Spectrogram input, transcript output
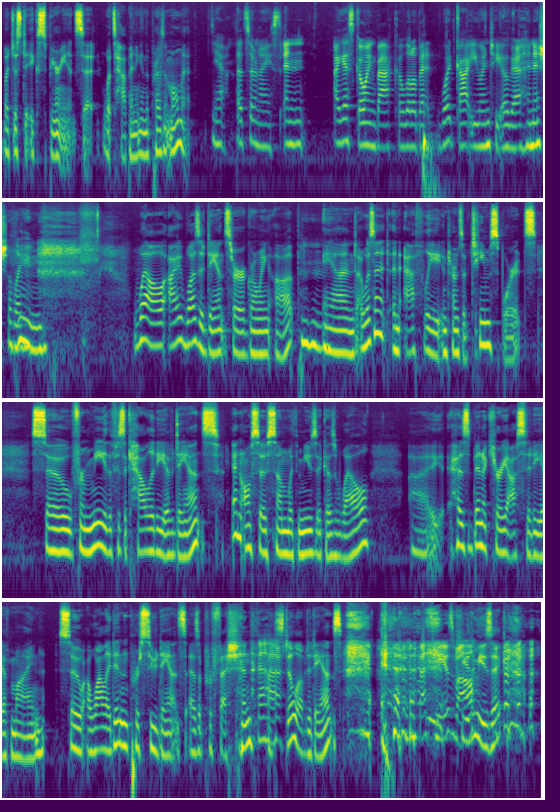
but just to experience it, what's happening in the present moment. Yeah, that's so nice. And I guess going back a little bit, what got you into yoga initially? Hmm. Well, I was a dancer growing up, mm-hmm. and I wasn't an athlete in terms of team sports. So for me, the physicality of dance, and also some with music as well, uh, has been a curiosity of mine. So uh, while I didn't pursue dance as a profession. I still love to dance. That's me as well. Cue the music.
